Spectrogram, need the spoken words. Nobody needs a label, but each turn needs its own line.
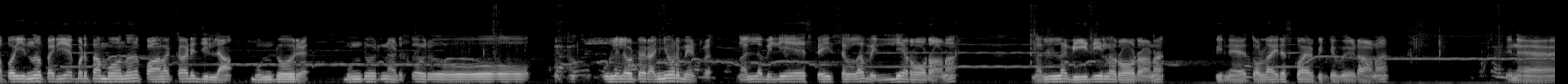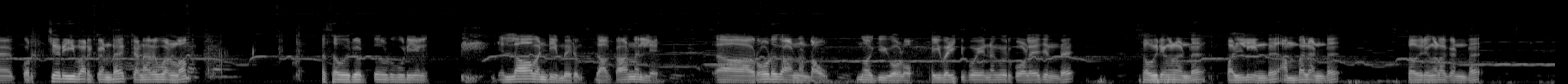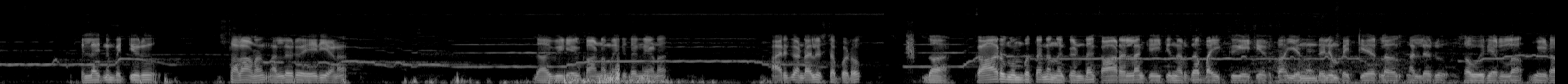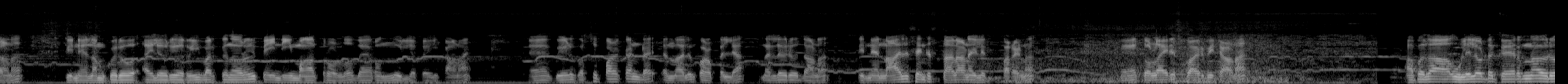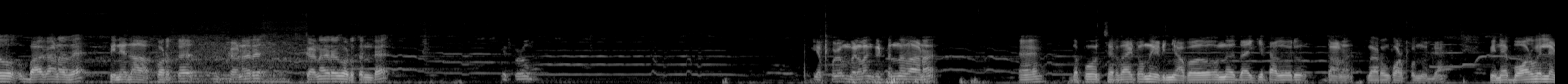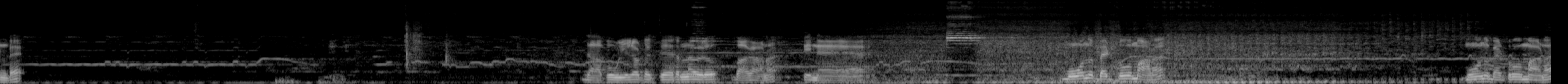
അപ്പോൾ ഇന്ന് പരിചയപ്പെടുത്താൻ പോകുന്നത് പാലക്കാട് ജില്ല മുണ്ടൂർ മുണ്ടൂരിനടുത്ത് ഒരു ഉള്ളിലോട്ട് ഒരു അഞ്ഞൂറ് മീറ്റർ. നല്ല വലിയ സ്പേസ് ഉള്ള വലിയ റോഡാണ്. നല്ല വീതിയുള്ള റോഡാണ്. പിന്നെ തൊള്ളായിരം സ്ക്വയർ ഫീറ്റ് വീടാണ്. പിന്നെ കുറച്ച് റീവർക്കുണ്ട് വർക്കുണ്ട് കിണർ വെള്ളം. സൗകര്യത്തോടു കൂടി എല്ലാ വണ്ടിയും വരും. ഇതാ കാണണല്ലേ റോഡ് കാണുന്നുണ്ടാവും. നോക്കിക്കോളൂ. ഈ വഴിക്ക് പോയിട്ടുണ്ടെങ്കിൽ ഒരു കോളേജുണ്ട് സൗകര്യങ്ങളുണ്ട് പള്ളിയുണ്ട് അമ്പലമുണ്ട്. സൗകര്യങ്ങളൊക്കെ ഉണ്ട്. എല്ലാറ്റിനും പറ്റിയൊരു സ്ഥലമാണ് നല്ലൊരു ഏരിയയാണ്. ഇതാ വീഡിയോ കാണുന്ന മാതിരി തന്നെയാണ്. ആർക്ക് കണ്ടാലും ഇഷ്ടപ്പെടും. ഇതാ കാറ് മുമ്പ് തന്നെ നിൽക്കുന്നുണ്ട്. കാറെല്ലാം കയറ്റി നിർത്താം ബൈക്ക് കയറ്റി നിർത്താം. എന്തെങ്കിലും പറ്റിയുള്ള നല്ലൊരു സൗകര്യമുള്ള വീടാണ്. പിന്നെ നമുക്കൊരു അതിലൊരു റീവർക്ക് എന്ന് പറയുന്നത് പെയിന്റിങ് മാത്രമേ ഉള്ളൂ. വേറെ ഒന്നുമില്ല കാണാൻ. വീട് കുറച്ച് പഴക്കമുണ്ട്. എന്നാലും കുഴപ്പമില്ല. നല്ലൊരു ഇതാണ്. പിന്നെ നാല് സെന്റ് സ്ഥലമാണ് ഇതിൽ പറയുന്നത്. തൊള്ളായിരം സ്ക്വയർ ഫീറ്റ് ആണ്. അപ്പോൾ ഇതാ ഉള്ളിലോട്ട് കയറുന്ന ഒരു ഭാഗമാണത് പിന്നെ ഇതാ പുറത്ത് കിണർ കിണർ കൊടുത്തിട്ടുണ്ട്. എപ്പോഴും എപ്പോഴും വെള്ളം കിട്ടുന്നതാണ്. ഇതപ്പോൾ ചെറുതായിട്ടൊന്ന് ഇടിഞ്ഞു. അപ്പോൾ ഒന്ന് ഇതാക്കിയിട്ട് അതൊരു ഇതാണ്. വേറെ കുഴപ്പമൊന്നുമില്ല. പിന്നെ ബോർവെല്ലുണ്ട്. ഇതാ അപ്പോൾ ഉള്ളിലോട്ട് കയറുന്ന ഒരു ഭാഗമാണ് പിന്നെ മൂന്ന് ബെഡ്റൂമാണ്. മൂന്ന് ബെഡ്റൂമാണ്.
